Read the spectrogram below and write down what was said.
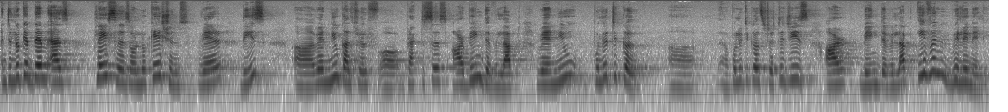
and to look at them as places or locations where these uh, where new cultural uh, practices are being developed, where new political uh, uh, political strategies are being developed even willy nilly.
